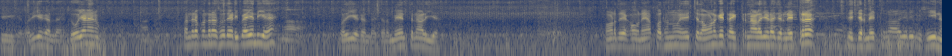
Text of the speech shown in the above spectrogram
ਠੀਕ ਹੈ ਵਧੀਆ ਗੱਲ ਹੈ। ਦੋ ਜਣਿਆਂ ਨੂੰ? ਹਾਂਜੀ। 15 1500 ਦਿਹਾੜੀ ਪੈ ਜਾਂਦੀ ਹੈ? ਹਾਂ। ਵਧੀਆ ਗੱਲ ਹੈ ਚਲੋ ਮਿਹਨਤ ਨਾਲ ਹੀ ਹੈ। ਹੁਣ ਦਿਖਾਉਨੇ ਆਪਾਂ ਤੁਹਾਨੂੰ ਇਹ ਚਲਾਉਣਗੇ ਟਰੈਕਟਰ ਨਾਲ ਜਿਹੜਾ ਜਨਰੇਟਰ ਤੇ ਜਨਰੇਟਰ ਨਾਲ ਜਿਹੜੀ ਮਸ਼ੀਨ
